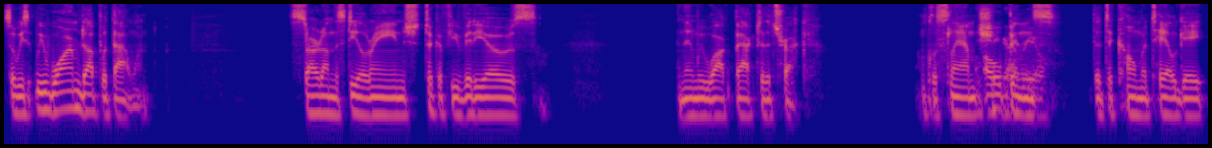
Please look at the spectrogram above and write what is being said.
So we we warmed up with that one. Started on the steel range, took a few videos, and then we walk back to the truck. Uncle Slam opens the Tacoma tailgate,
